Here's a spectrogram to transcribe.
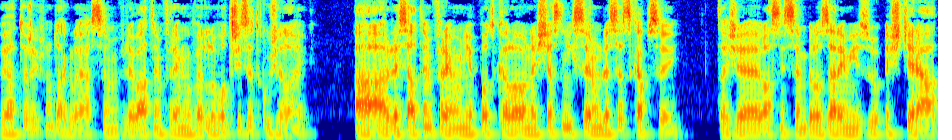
Já to řeknu takhle, já jsem v devátém frameu vedl o 30 kuželek a v desátém frameu mě potkalo nešťastných 7-10 z kapsy, takže vlastně jsem byl za remízu ještě rád.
